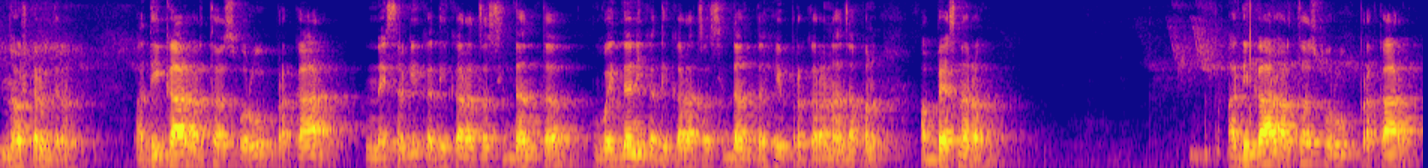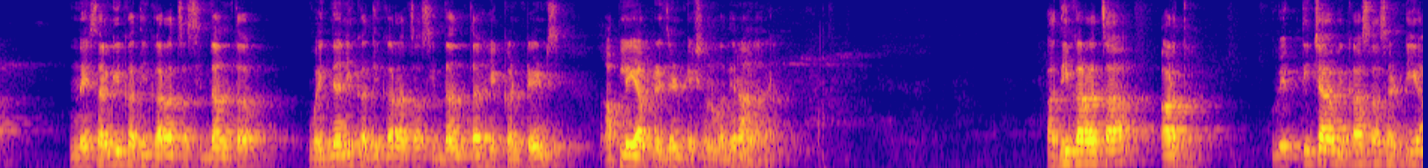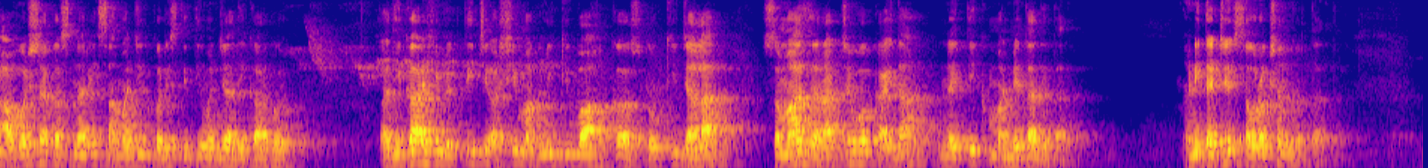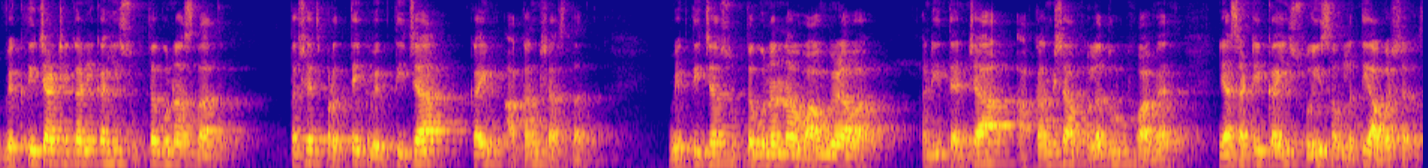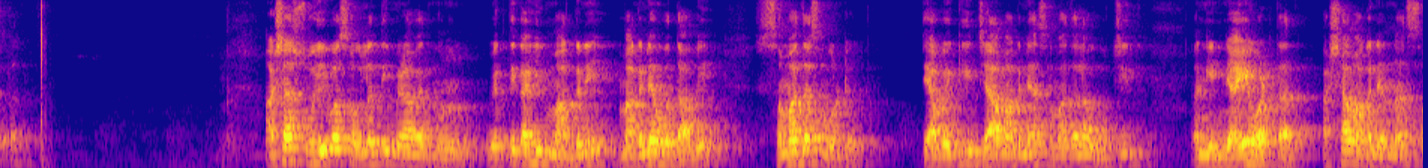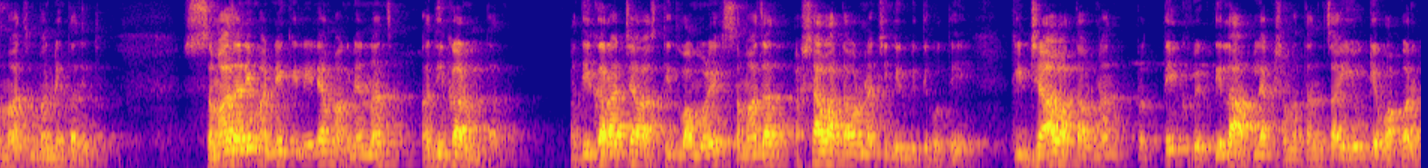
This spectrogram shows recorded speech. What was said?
नमस्कार मित्रांनो. अधिकार अर्थ स्वरूप प्रकार नैसर्गिक अधिकाराचा सिद्धांत वैज्ञानिक अधिकाराचा सिद्धांत हे प्रकरण आज आपण अभ्यासणार आहोत. अधिकार अर्थ स्वरूप प्रकार नैसर्गिक अधिकाराचा सिद्धांत वैज्ञानिक अधिकाराचा सिद्धांत हे कंटेंट्स आपले या प्रेझेंटेशनमध्ये राहणार आहे. अधिकाराचा अर्थ व्यक्तीच्या विकासासाठी आवश्यक असणारी सामाजिक परिस्थिती म्हणजे अधिकार होय. अधिकार ही व्यक्तीची अशी मागणी किंवा हक्क असतो की ज्याला समाज राज्य व कायदा नैतिक मान्यता देतात आणि त्याचे संरक्षण करतात. व्यक्तीच्या ठिकाणी काही सुप्त गुण असतात तसेच प्रत्येक व्यक्तीच्या काही आकांक्षा असतात. व्यक्तीच्या सुप्त गुणांना वाव मिळावा आणि त्यांच्या आकांक्षा फलद्रूप व्हाव्यात यासाठी काही सोयी सवलती आवश्यक असतात. अशा सोयी व सवलती मिळाव्यात म्हणून व्यक्ती काही मागणे मागण्या व दावे समाजासमोर ठेवते त्यापैकी ज्या मागण्या समाजाला उचित आणि न्याय वाटतात अशा मागण्यांना समाज मान्यता देतो. समाजाने मान्य केलेल्या मागण्यांनाच अधिकार म्हणतात. अधिकाराच्या अस्तित्वामुळे समाजात अशा वातावरणाची निर्मिती होते की ज्या वातावरणात प्रत्येक व्यक्तीला आपल्या क्षमतांचा योग्य वापर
